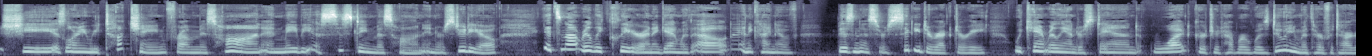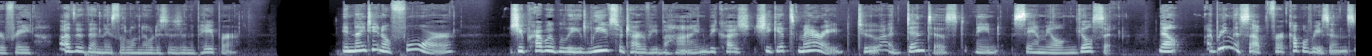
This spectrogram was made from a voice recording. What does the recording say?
She is learning retouching from Miss Hahn and maybe assisting Miss Hahn in her studio. It's not really clear, and again, without any kind of business or city directory, we can't really understand what Gertrude Hubbard was doing with her photography other than these little notices in the paper. In 1904, she probably leaves photography behind because she gets married to a dentist named Samuel Gilson. Now, I bring this up for a couple reasons.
